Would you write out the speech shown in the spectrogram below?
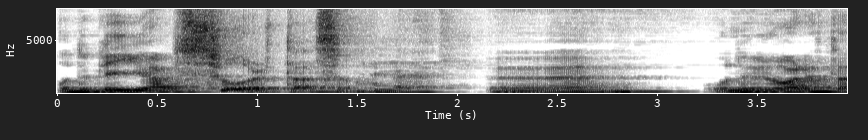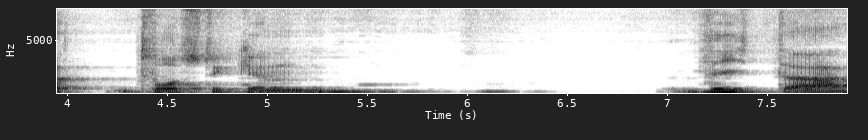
och det blir ju absurt alltså. Mm. Eh, och nu var detta två stycken vita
